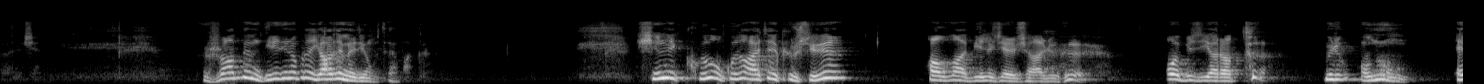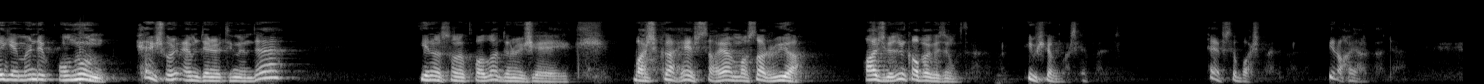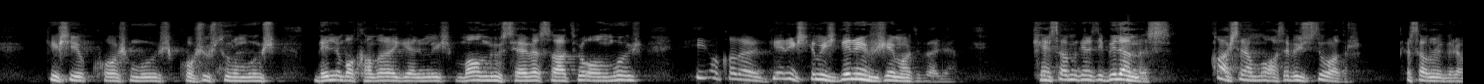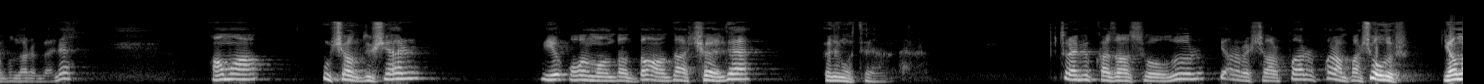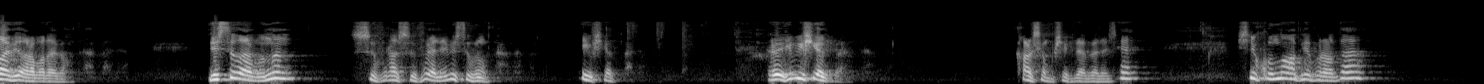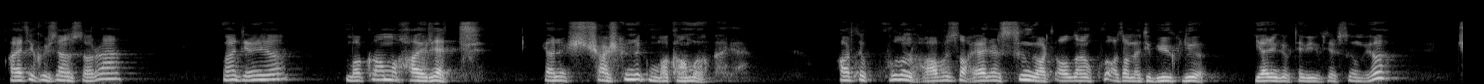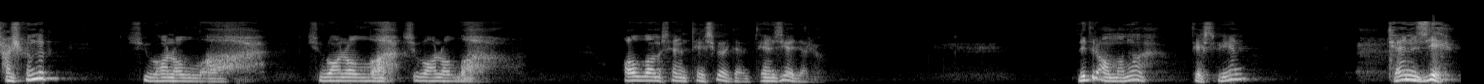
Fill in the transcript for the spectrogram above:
Rabbim dilediğine burada yardım ediyor muhtemelen bak. Şimdi kul okudu ayet-i kürsüyü Allah bilir Celle O bizi yarattı. Mülk onun. Egemenlik onun. Her şey em denetiminde. Yine sonra Allah dönecek. Başka hepsi hayal, masal, rüya. Aç gözün, kapa gözün muhtemelen. Hiçbir şey yok başka. Hepsi baş böyle. Bir hayal böyle. Kişi koşmuş, koşuşturmuş, belli makamlara gelmiş, mal mülk servet sahibi olmuş. E, o kadar genişlemiş, geniş bir şey artık böyle? Hesabını kendisi bilemez. Kaç tane muhasebecisi vardır. Hesabını gören bunların böyle. Ama uçak düşer, bir ormanda, dağda, çölde ölür muhtemelen. Trafik kazası olur, bir araba çarpar, paramparça olur. Yanar bir arabada bir Nesi var bunun? Sıfıra sıfır, ele bir sıfır nokta. Hiçbir şey böyle. Öyle bir şey böyle. Karşı bu şekilde böylece. Şimdi kul ne yapıyor burada? Ayet-i Kürsü'den sonra bana deniyor makamı hayret. Yani şaşkınlık makamı böyle. Artık kulun hafıza hayalleri sığmıyor artık Allah'ın azameti büyüklüğü. Yerin gökte büyüklüğü sığmıyor. Şaşkınlık Sübhanallah. Sübhanallah, Sübhanallah. Allah'ım seni tesbih ederim, tenzih ederim. Nedir anlamı tesbihin? Tenzih.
